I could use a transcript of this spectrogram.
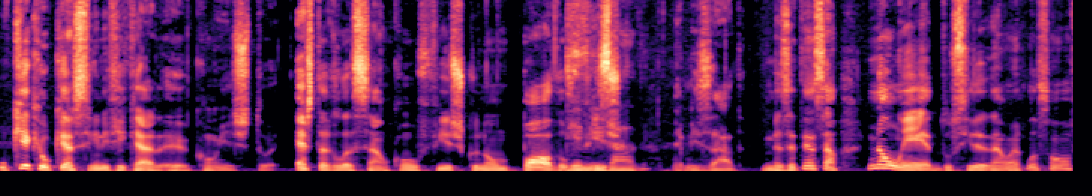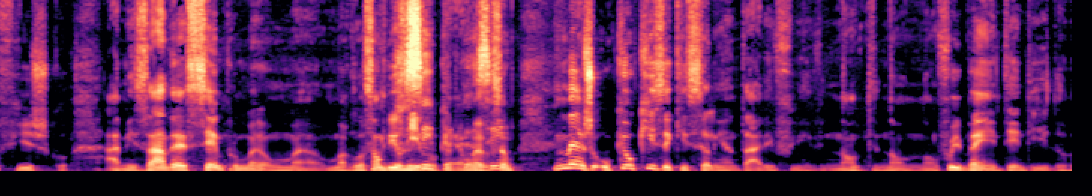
O que é que eu quero significar uh, com isto? Esta relação com o fisco não pode. De amizade. de amizade. Mas atenção, não é do cidadão em relação ao fisco. A amizade é sempre uma, uma, uma relação bionívoca. É uma relação... Mas o que eu quis aqui salientar, e fui, não, não, não fui bem entendido,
